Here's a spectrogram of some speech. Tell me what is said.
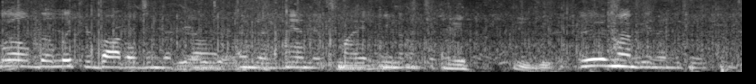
Well, the liquor bottles in the front and the hammocks might, you know, it might be an indication.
